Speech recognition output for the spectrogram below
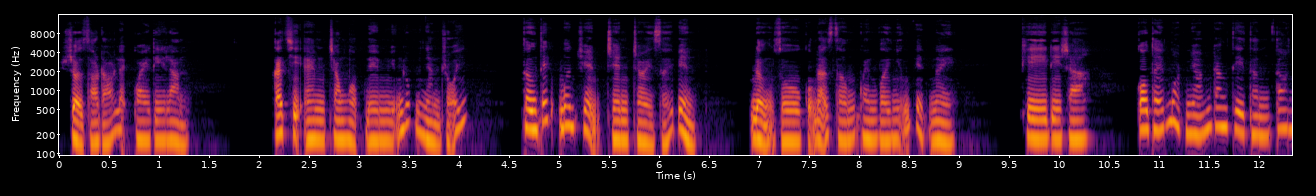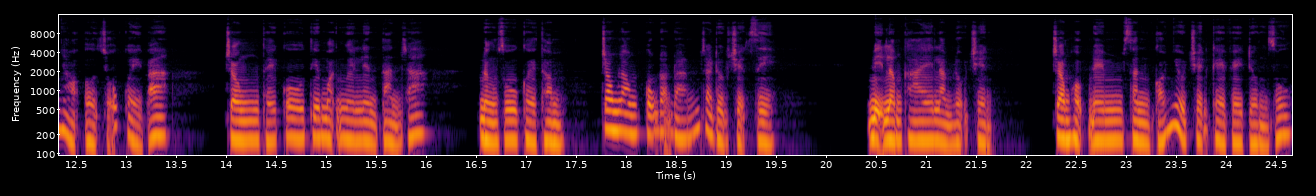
rồi sau đó lại quay đi làm. Các chị em trong hộp đêm những lúc nhàn rỗi, thường thích buôn chuyện trên trời dưới biển. Đường Du cũng đã sớm quen với những việc này. Khi đi ra, cô thấy một nhóm đang thì thầm to nhỏ ở chỗ quầy ba. Trông thấy cô thì mọi người liền tản ra. Đường Du cười thầm, trong lòng cũng đã đoán ra được chuyện gì. Bị Lâm Khai làm lộ chuyện. Trong hộp đêm dần có nhiều chuyện kể về đường Du.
